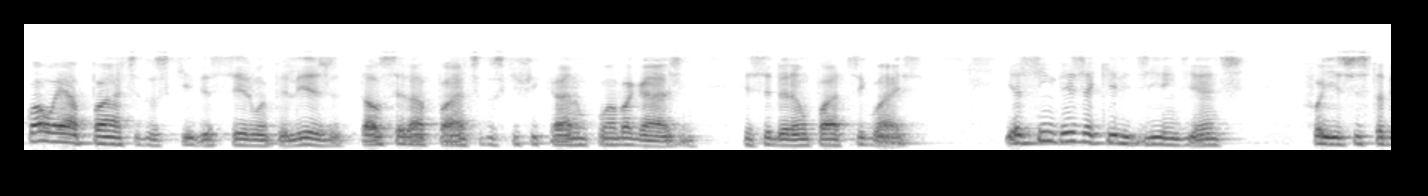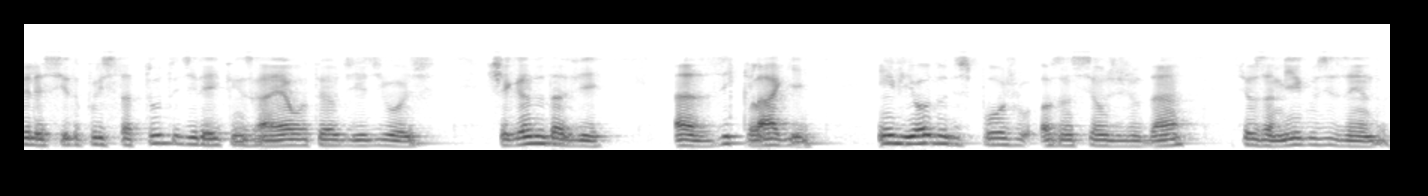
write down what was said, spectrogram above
qual é a parte dos que desceram a peleja, tal será a parte dos que ficaram com a bagagem, receberão partes iguais. E assim, desde aquele dia em diante, foi isso estabelecido por estatuto e direito em Israel até o dia de hoje. Chegando Davi a Ziclag, enviou do despojo aos anciãos de Judá, seus amigos, dizendo:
